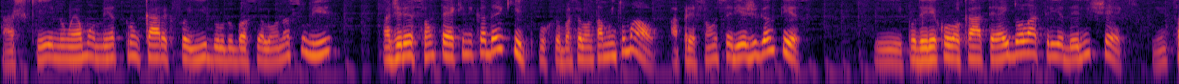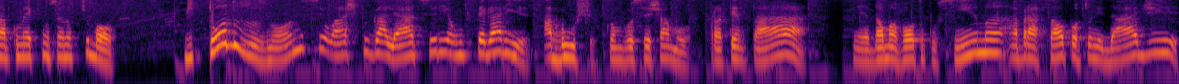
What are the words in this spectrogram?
Acho que não é o momento para um cara que foi ídolo do Barcelona assumir a direção técnica da equipe, porque o Barcelona está muito mal. A pressão seria gigantesca e poderia colocar até a idolatria dele em xeque. A gente sabe como é que funciona o futebol. De todos os nomes, eu acho que o Galhardo seria um que pegaria a bucha, como você chamou, para tentar é, dar uma volta por cima, abraçar a oportunidade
